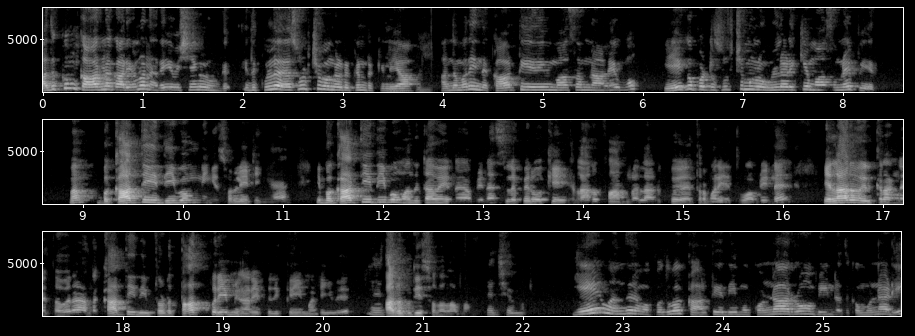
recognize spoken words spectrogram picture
அதுக்கும் காரண காரியமா நிறைய விஷயங்கள் உண்டு. இதுக்குள்ள சூட்சுமங்கள் இருக்குன்னு இருக்கு இல்லையா? அந்த மாதிரி இந்த கார்த்திகை மாசம்னாலேவும் ஏகப்பட்ட சூட்சுமங்களை உள்ளடக்கிய மாசம்னே பேர். மேம் இப்ப கார்த்திகை தீபம் நீங்க சொல்லிட்டீங்க. இப்ப கார்த்திகை தீபம் வந்துட்டாவே என்ன அப்படின்னா சில பேர் ஓகே எல்லாரும் ஃபார்மல் எல்லாருக்கும் ஏத்துற மாதிரி ஏத்துவோம் அப்படின்னு எல்லாரும் இருக்கிறாங்களே தவிர அந்த கார்த்திகை தீபத்தோட தாத்பரியம் நிறைய பேருக்கு தெரிய மாட்டேங்குது. அதை பத்தி சொல்லலாமா நிச்சயமா. ஏன் வந்து நம்ம பொதுவா கார்த்திகை தீபம் கொண்டாடுறோம் அப்படின்றதுக்கு முன்னாடி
